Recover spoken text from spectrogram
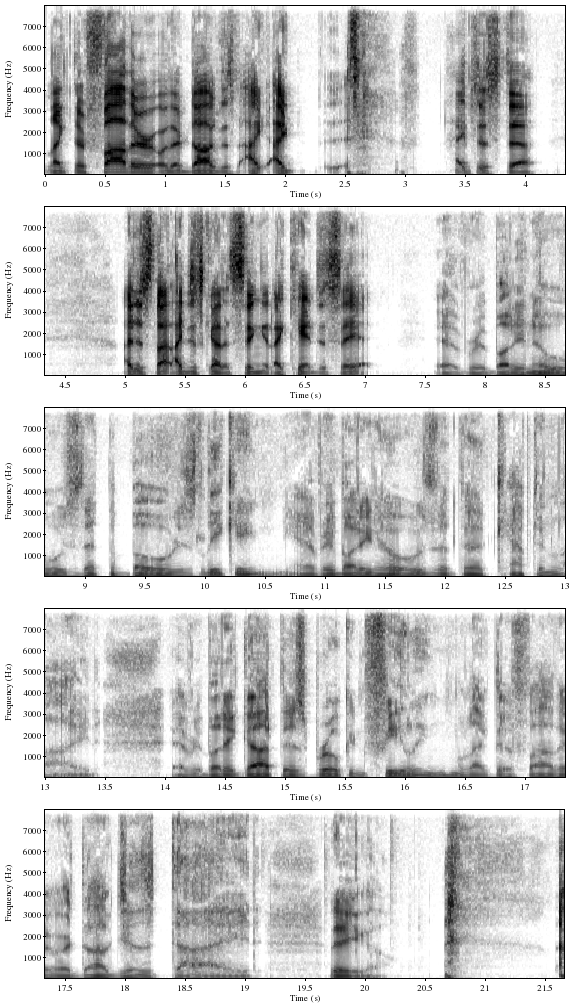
like their father or their dog. Just I I I just uh, I just thought I just got to sing it. I can't just say it. Everybody knows that the boat is leaking. Everybody knows that the captain lied. Everybody got this broken feeling like their father or dog just died. There you go.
